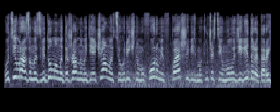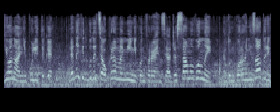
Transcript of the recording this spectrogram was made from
Утім, разом із відомими державними діячами в цьогорічному форумі вперше візьмуть участь і молоді лідери та регіональні політики. Для них відбудеться окрема міні-конференція, адже саме вони, на думку організаторів,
